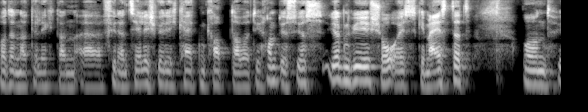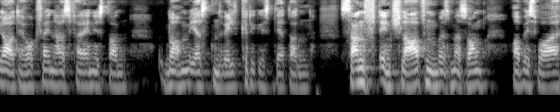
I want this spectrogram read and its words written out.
hat er natürlich dann äh, finanzielle Schwierigkeiten gehabt, aber die haben das irgendwie schon alles gemeistert. Und ja, der Hochfeinhausverein ist dann nach dem Ersten Weltkrieg ist der dann sanft entschlafen, muss man sagen. Aber es war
